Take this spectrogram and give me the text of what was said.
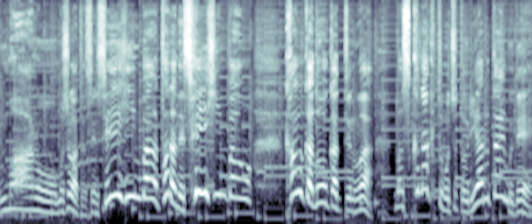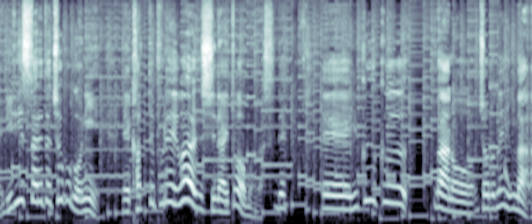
まああの面白かったですね。製品版ただね製品版を買うかどうかっていうのはまあ、少なくともちょっとリアルタイムでリリースされた直後に、え、買ってプレイはしないとは思います。で、えー、ゆくゆく、まあ、あのちょうどね今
